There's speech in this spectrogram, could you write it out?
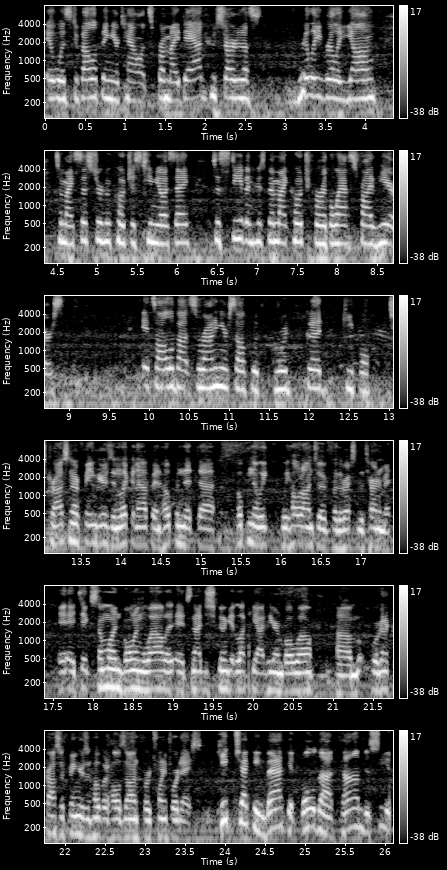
It was developing your talents from my dad, who started us really, really young, to my sister, who coaches Team USA, to Stephen, who's been my coach for the last five years it's all about surrounding yourself with good, good people. It's crossing our fingers and looking up and hoping that uh, hoping that we, we hold on to it for the rest of the tournament. It, it takes someone bowling well. It, it's not just going to get lucky out here and bowl well. Um, we're going to cross our fingers and hope it holds on for 24 days. Keep checking back at bowl.com to see it.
